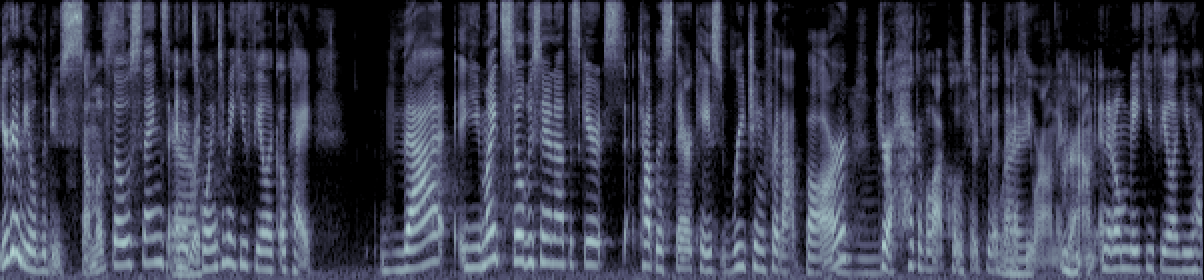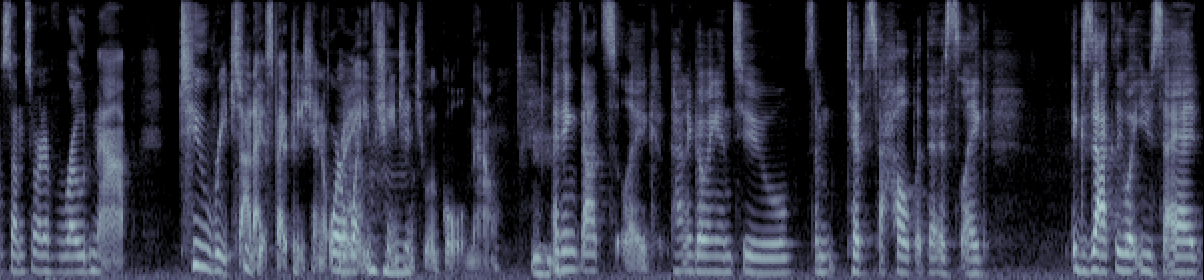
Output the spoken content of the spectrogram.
you're going to be able to do some of those things, and it's Yeah. going to make you feel like, okay, that you might still be standing at the scare, top of the staircase reaching for that bar, Mhm. but you're a heck of a lot closer to it than if you were on the Mhm. ground. And it'll make you feel like you have some sort of roadmap to reach To that get there. expectation or Right. what you've changed Mhm. into a goal now. Mhm. I think that's like kind of going into some tips to help with this, like exactly what you said,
